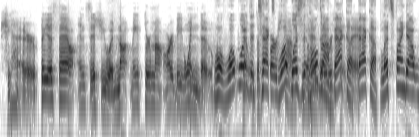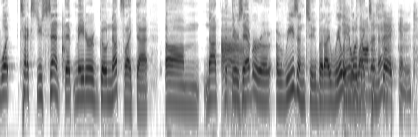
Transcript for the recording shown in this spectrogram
She had her fist out and said she would knock me through my RV window. Well, what were the was the texts? What was the? Hold on, back up, that. back up. Let's find out what text you sent that made her go nuts like that. Um, not that there's Uh, ever a, a reason to, but I really it would was like on to the know. 2nd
